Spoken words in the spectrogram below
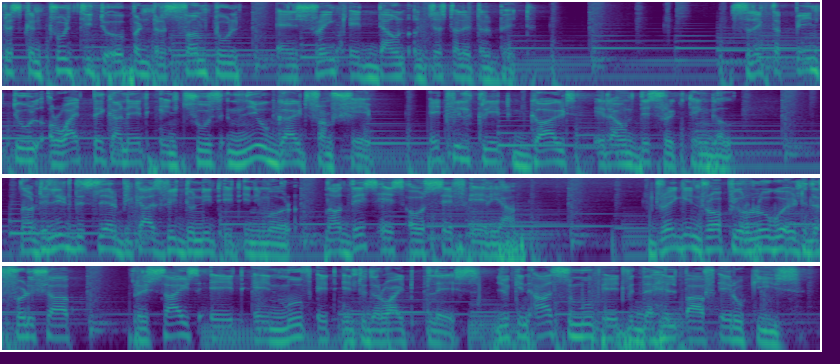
Press Ctrl T to open transform tool and shrink it down just a little bit. Select the pen tool or right click on it and choose new guides from shape. It will create guides around this rectangle. Now delete this layer because we don't need it anymore. Now this is our safe area. Drag and drop your logo into the Photoshop, resize it and move it into the right place. You can also move it with the help of arrow keys.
